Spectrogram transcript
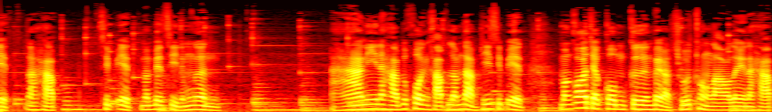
11 นะครับ 11 มันเป็นสีน้ำเงิน อ่า นี่นะครับทุกคนครับลำดับที่ 11 มันก็จะกลมกลืนไปกับชุดของเราเลยนะครับ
